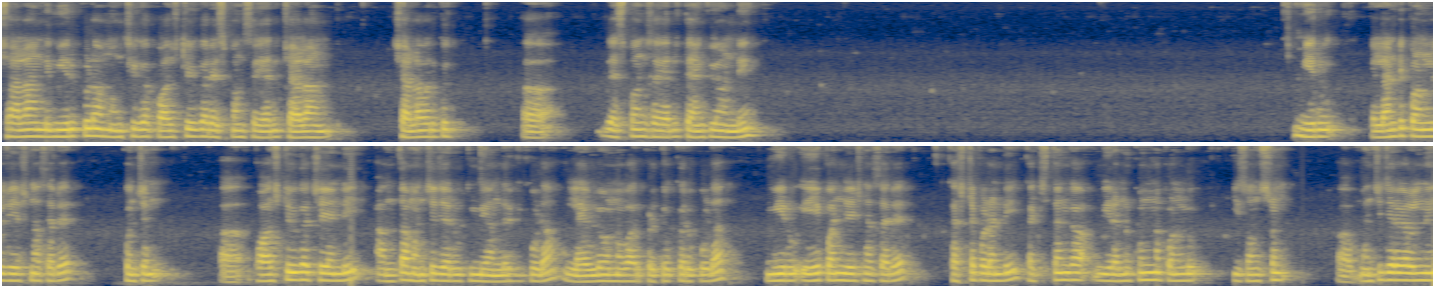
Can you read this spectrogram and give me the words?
చాలా అండి. మీరు కూడా మంచిగా పాజిటివ్గా రెస్పాన్స్ అయ్యారు. చాలా చాలా వరకు రెస్పాన్స్ అయ్యారు. థ్యాంక్ యూ అండి. మీరు ఎలాంటి పనులు చేసినా సరే కొంచెం పాజిటివ్గా చేయండి. అంతా మంచి జరుగుతుంది అందరికీ కూడా. లైవ్లో ఉన్నవారు ప్రతి ఒక్కరు కూడా. మీరు ఏ పని చేసినా సరే కష్టపడండి. ఖచ్చితంగా మీరు అనుకున్న పనులు ఈ సంవత్సరం మంచి జరగాలని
